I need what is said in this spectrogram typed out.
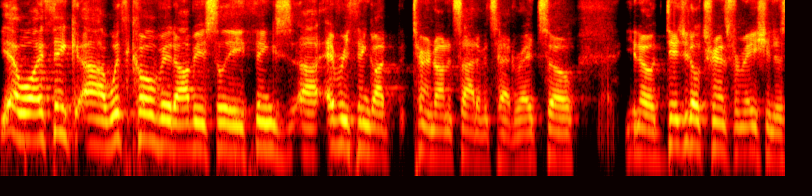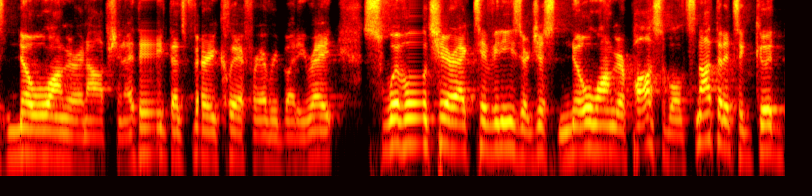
Yeah, well, I think uh, with COVID, obviously things, uh, everything got turned on its side of its head, right? So, you know, digital transformation is no longer an option. I think that's very clear for everybody, right? Swivel chair activities are just no longer possible. It's not that it's a good,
